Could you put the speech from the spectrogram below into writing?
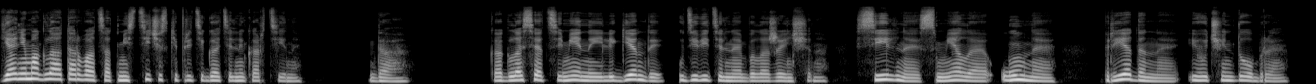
Я не могла оторваться от мистически притягательной картины. Да, как гласят семейные легенды, удивительная была женщина — Сильная, смелая, умная, преданная и очень добрая.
